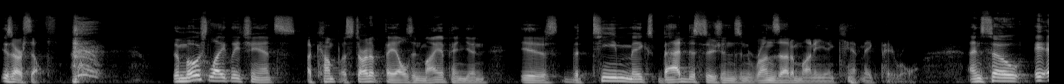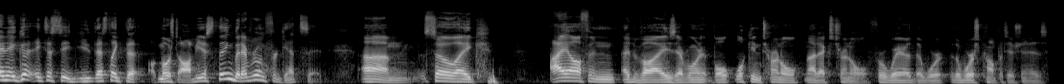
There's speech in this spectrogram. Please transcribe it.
is ourselves. the most likely chance a, comp- a startup fails, in my opinion, is the team makes bad decisions and runs out of money and can't make payroll. And so, and it, it just, it, you, that's like the most obvious thing, but everyone forgets it. Um, so like, I often advise everyone at Bolt, look internal, not external, for where the, wor the worst competition is.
